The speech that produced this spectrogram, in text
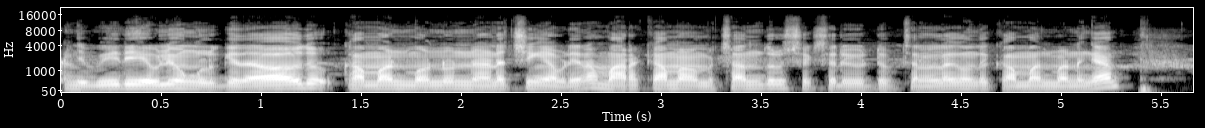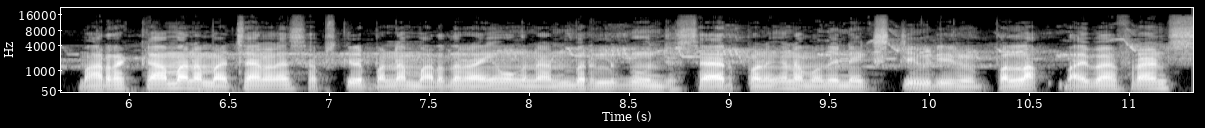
இந்த வீடியோவிலையும் உங்களுக்கு ஏதாவது கமெண்ட் பண்ணணும்னு நினச்சிங்க அப்படின்னா மறக்காமல் நம்ம சந்துரு செக்ஷர் யூடியூப் சேனலுக்கு வந்து கமெண்ட் பண்ணுங்கள் மறக்காமல் நம்ம சேனலை சப்ஸ்கிரைப் பண்ண மறந்துடாங்க உங்கள் நண்பர்களுக்கு கொஞ்சம் ஷேர் பண்ணுங்கள் நம்ம வந்து நெக்ஸ்ட் வீடியோ பண்ணலாம். Bye bye friends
